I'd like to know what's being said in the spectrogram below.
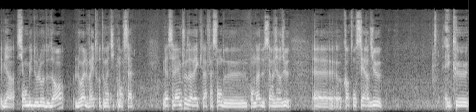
eh bien, si on met de l'eau dedans, l'eau elle va être automatiquement sale. Eh bien, c'est la même chose avec la façon de, qu'on a de servir Dieu. Euh, quand on sert Dieu et que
